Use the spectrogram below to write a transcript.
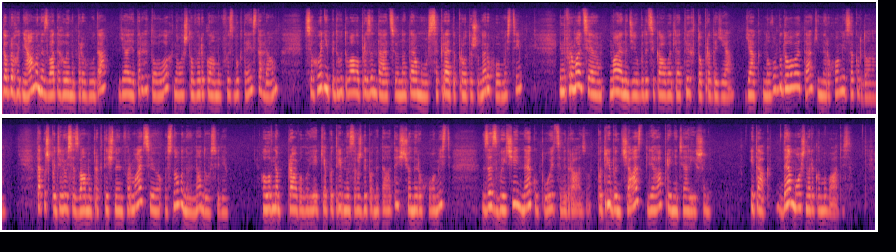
Доброго дня, мене звати Галина Перегуда. Я є таргетолог, налаштовую рекламу в Facebook та Instagram. Сьогодні підготувала презентацію на тему секрети продажу нерухомості. Інформація, маю надію, буде цікава для тих, хто продає як новобудови, так і нерухомість за кордоном. Також поділюся з вами практичною інформацією, основаною на досвіді. Головне правило, яке потрібно завжди пам'ятати, що нерухомість зазвичай не купується відразу. Потрібен час для прийняття рішень. І так, де можна рекламуватись?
